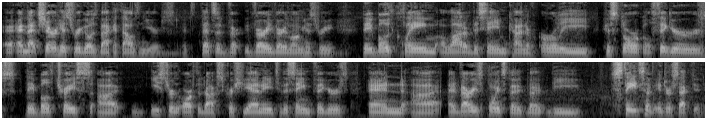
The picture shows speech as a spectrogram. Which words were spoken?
and that shared history goes back a thousand years. It's, that's a very, very very long history. They both claim a lot of the same kind of early historical figures. They both trace uh, Eastern Orthodox Christianity to the same figures, and uh, at various points, the the, the states have intersected.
